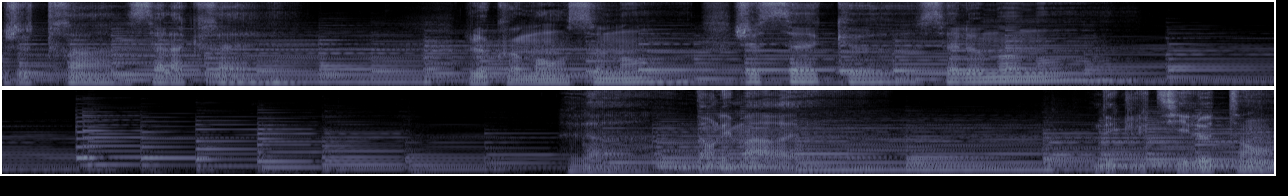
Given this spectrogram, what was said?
je trace à la craie le commencement. Je sais que c'est le moment. Là, dans les marais, déglutit le temps.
